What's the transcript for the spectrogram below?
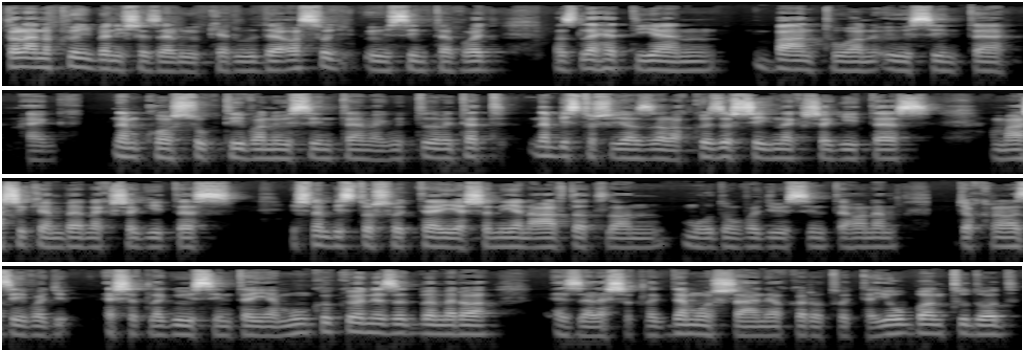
talán a könyvben is ez előkerül, de az, hogy őszinte vagy, az lehet ilyen bántóan őszinte, meg nem konstruktívan őszinte, meg mit tudom, tehát nem biztos, hogy azzal a közösségnek segítesz, a másik embernek segítesz, és nem biztos, hogy teljesen ilyen ártatlan módon vagy őszinte, hanem gyakran azért vagy esetleg őszinte ilyen munkakörnyezetben, mert a, ezzel esetleg demonstrálni akarod, hogy te jobban tudod,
